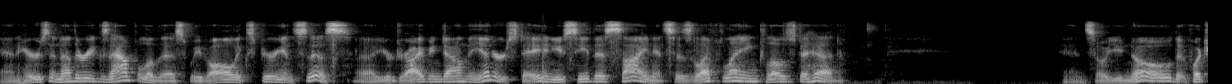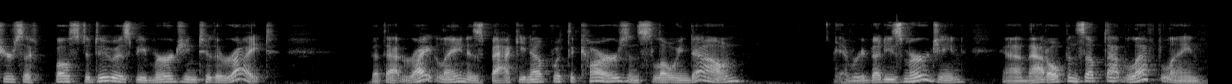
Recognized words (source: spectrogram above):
And here's another example of this. We've all experienced this. Uh, you're driving down the interstate and you see this sign. It says left lane closed ahead. And so you know that what you're supposed to do is be merging to the right. But that right lane is backing up with the cars and slowing down. Everybody's merging, and that opens up that left lane.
